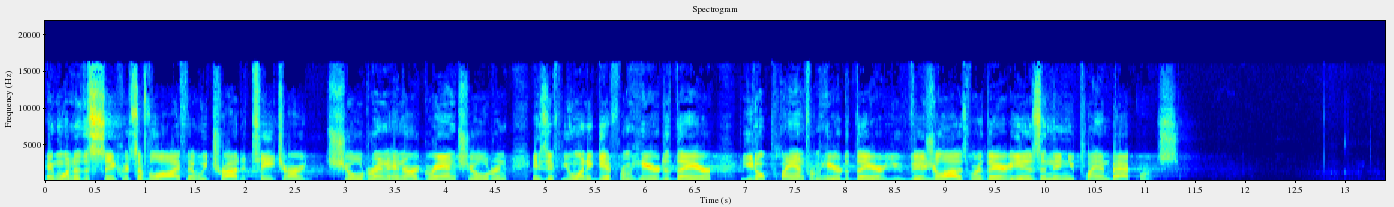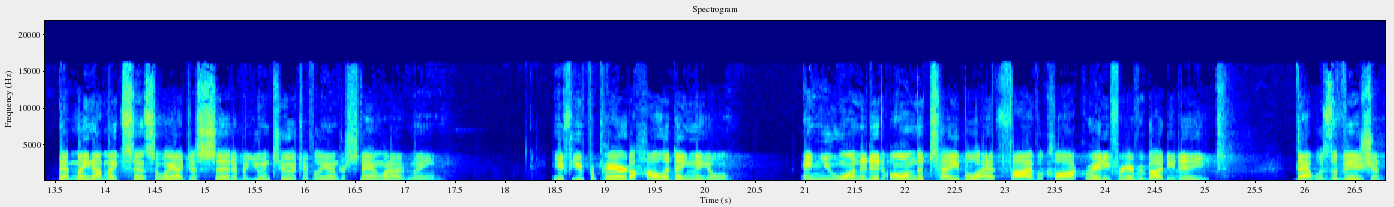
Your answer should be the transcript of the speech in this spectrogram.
And one of the secrets of life that we try to teach our children and our grandchildren is if you want to get from here to there, you don't plan from here to there. You visualize where there is, and then you plan backwards. That may not make sense the way I just said it, but you intuitively understand what I mean. If you prepared a holiday meal and you wanted it on the table at five o'clock, ready for everybody to eat, that was the vision.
